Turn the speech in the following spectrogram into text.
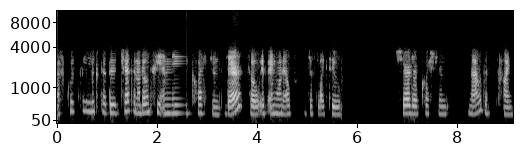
I've quickly looked at the chat and I don't see any questions there. So if anyone else would just like to share their questions now, that's fine.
